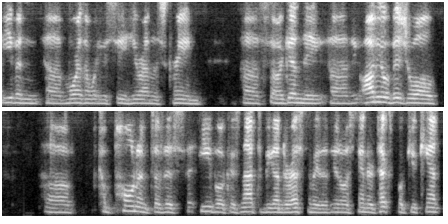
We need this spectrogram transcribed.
even uh, more than what you see here on the screen. Uh, so again, the, uh, the audio-visual uh, component of this ebook is not to be underestimated. You know, a standard textbook, you can't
